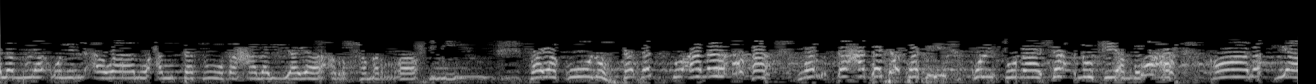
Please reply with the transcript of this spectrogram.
ألم يؤن الأوان أن تتوب علي؟ يا أرحم الراحمين. فيقول اهتزت امامها وارتعد جسدي قلت ما شأنك يا امرأة؟ قالت يا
